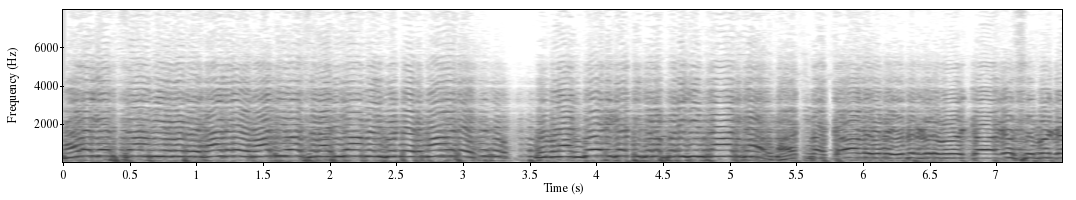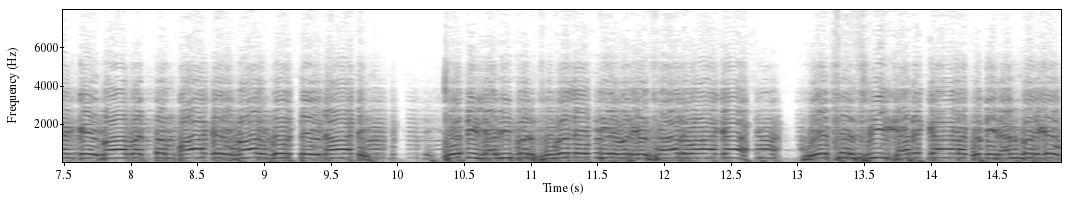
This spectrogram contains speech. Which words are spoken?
சாமி அவர்கள் காலையை வாடிவாசல் அருகாமல் கொண்டு வருமாறு உங்கள் அன்போடு கேட்டுக் கொள்ளப்படுகின்றார்கள் அந்த காலையில் எதிர்கொள்வதற்காக சிவகங்கை மாவட்டம் பாகை வால்கோட்டை நாடு தொழில் அதிபர் புகழேந்தியவர்கள் சார்பாக எஸ்எஸ்வி கருக்காலக்குடி நண்பர்கள்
